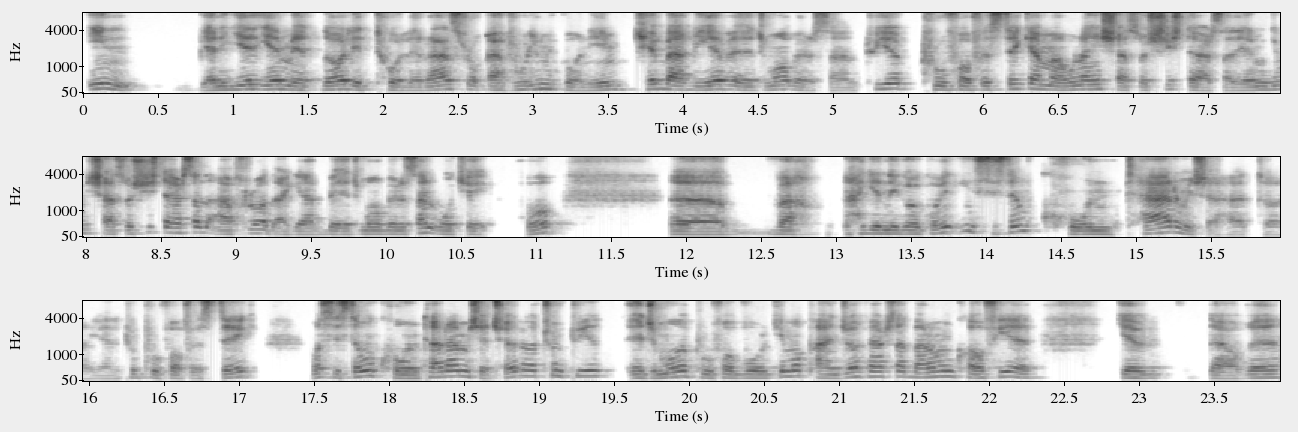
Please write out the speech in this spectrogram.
این یعنی یه, یه مقدار tolerance رو قبول می‌کنیم که بقیه به اجماع برسن. توی proof of stake هم معمولا این 66 درصد یعنی میگیم 66 درصد افراد اگر به اجماع برسن okay. خب؟ و اگه نگاه کنید این سیستم کندتر میشه حتی. یعنی تو proof of stake ما سیستم کندتر هم میشه. چرا؟ چون توی اجماع proof of work ی ما 50 درصد برامون کافیه که در واقع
